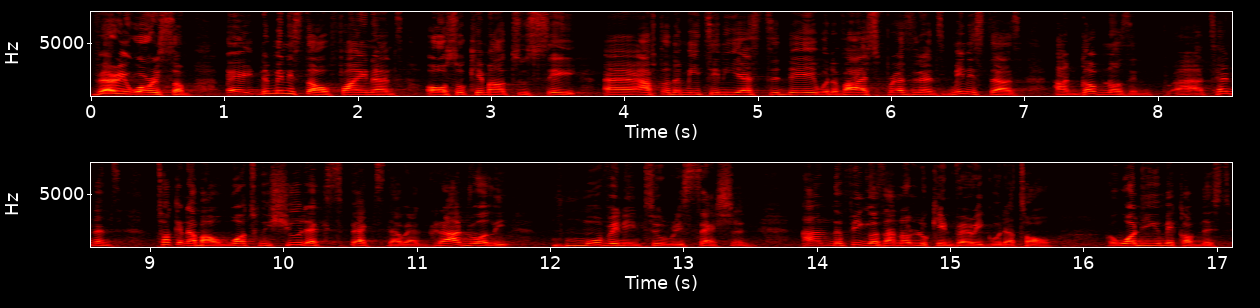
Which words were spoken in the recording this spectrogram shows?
very worrisome. Uh, the Minister of Finance also came out to say uh, after the meeting yesterday with the Vice President, ministers, and governors in uh, attendance, talking about what we should expect that we are gradually moving into recession. And the figures are not looking very good at all. What do you make of this?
